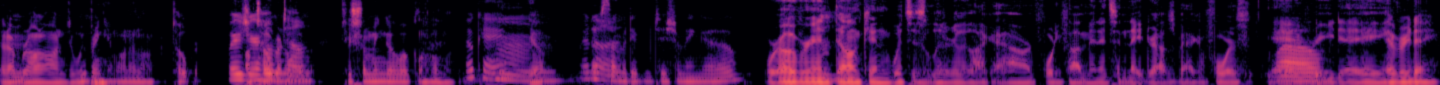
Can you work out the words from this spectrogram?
that I Mhm. brought on. Did we bring him on in October? Where's your October, hometown? November? Tishomingo, Oklahoma. Okay. Yep. Hmm. I Right know somebody from Tishomingo. We're over in Mhm. Duncan, which is literally like an hour and forty five minutes, and Nate drives back and forth Wow. every day. Every day.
